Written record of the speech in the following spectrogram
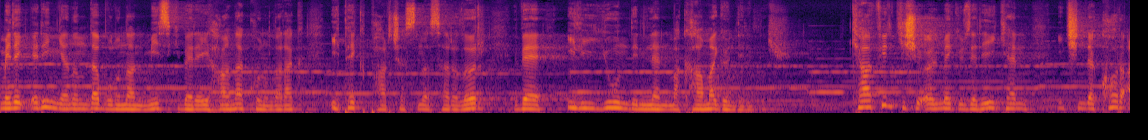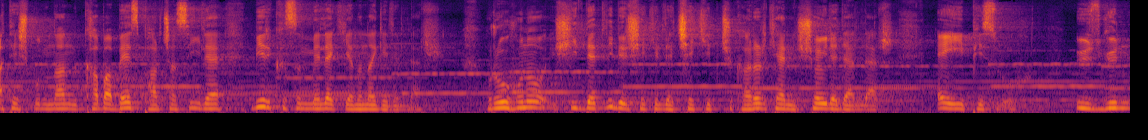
meleklerin yanında bulunan misk ve reyhana konularak ipek parçasına sarılır ve iliyun denilen makama gönderilir. Kafir kişi ölmek üzereyken içinde kor ateş bulunan kaba bez parçası ile bir kısım melek yanına gelirler. Ruhunu şiddetli bir şekilde çekip çıkarırken şöyle derler. Ey pis ruh! Üzgün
